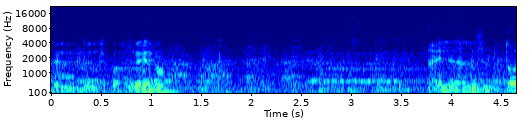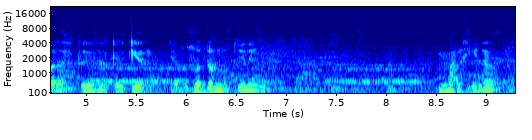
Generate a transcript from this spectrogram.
del, basurero. A él le dan todas las entrevistas que él quiera. Y a nosotros nos tienen marginados.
